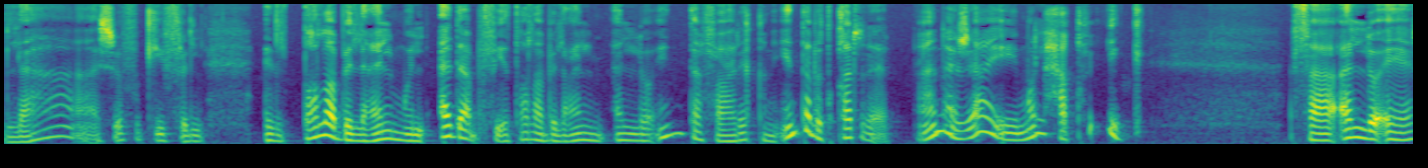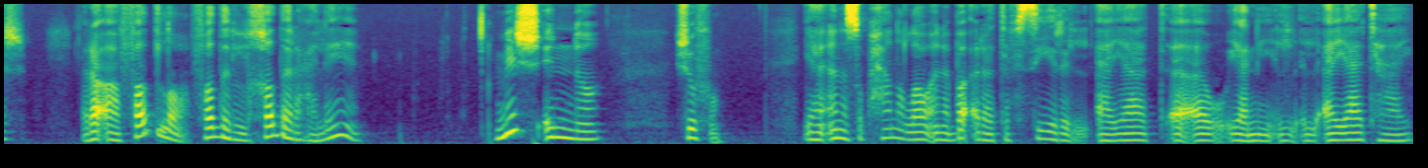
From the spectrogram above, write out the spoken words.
لا شوفوا كيف الطلب العلم والأدب في طلب العلم. قال له أنت فارقني أنت بتقرر أنا جاي ملحق فيك. فقال له إيش؟ رأى فضله فضل الخضر عليه. مش إنه شوفوا يعني أنا سبحان الله وأنا بقرأ تفسير الآيات أو يعني الآيات هاي.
